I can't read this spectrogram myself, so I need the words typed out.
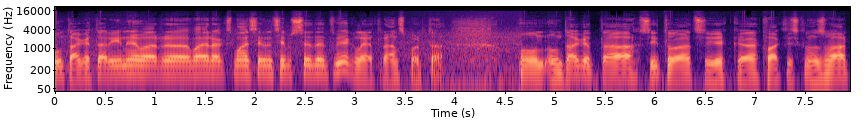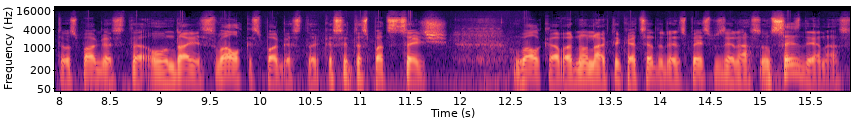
un tagad arī nevar vairākas mājasēmniecības sēdēt vieglajā transportā. Un, un tagad tā situācija, ka faktiski no Zvārtavas pagasta un daļas Valkas pagasta, kas ir tas pats ceļš, valkā var nonākt tikai ceturtdienas pēcpusdienās un sestdienās.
